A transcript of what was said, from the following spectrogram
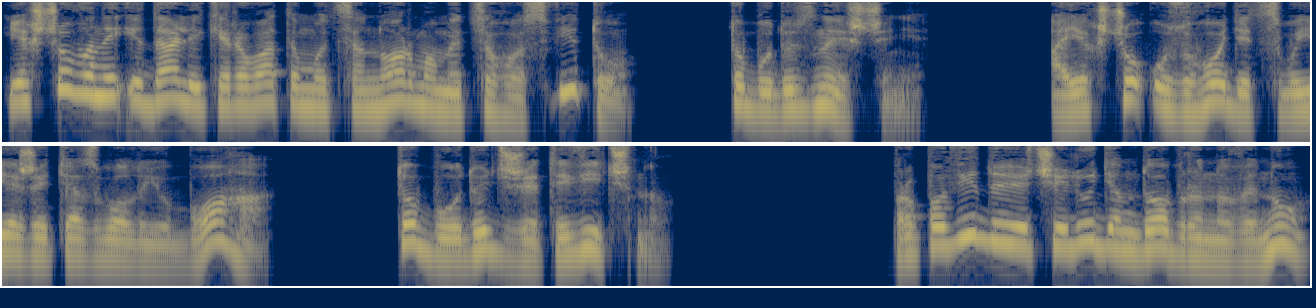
Якщо вони і далі керуватимуться нормами цього світу, то будуть знищені, а якщо узгодять своє життя з волею Бога, то будуть жити вічно. Проповідуючи людям добру новину,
